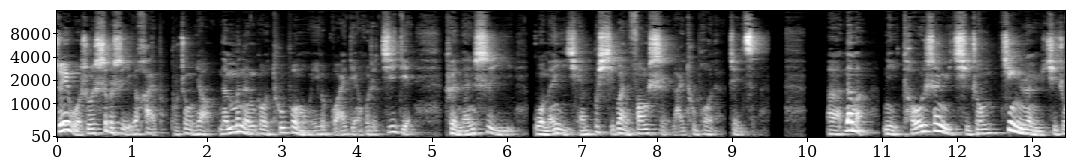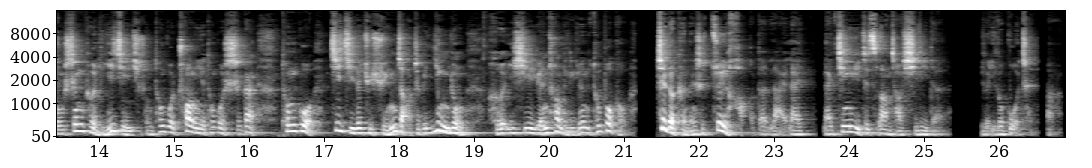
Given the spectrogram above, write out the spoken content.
所以我说，是不是一个 hype 不重要，能不能够突破某一个拐点或者基点，可能是以我们以前不习惯的方式来突破的这一次。啊，那么你投身于其中，浸润于其中，深刻理解其中，通过创业，通过实干，通过积极的去寻找这个应用和一些原创的理论的突破口，这个可能是最好的来来来经历这次浪潮洗礼的一个一个过程啊。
